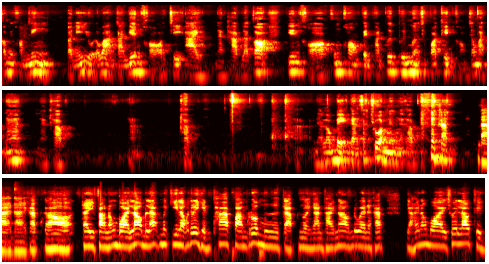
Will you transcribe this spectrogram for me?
ก็มีความนิ่ง ตอนนี้อยู่ระหว่างการยื่นขอ GI นะครับ แล้วก็ยื่นขอคุ้มครองเป็นพันธุ์พืชพื้นเมืองเฉพาะถิ่นของจังหวัดน่านนะครับครับเดี๋ยวเราเบรกกันสักช่วงหนึ่งนะครับครับได้ได้ครับ ก็ได้ฟังน้องบอยเล่ามาแล้ว เมื่อกี้เราก็ได้เห็นภาพความร่วมมือกับหน่วยงานภายนอกด้วยนะครับ อยากให้น้องบอยช่วยเล่าถึง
